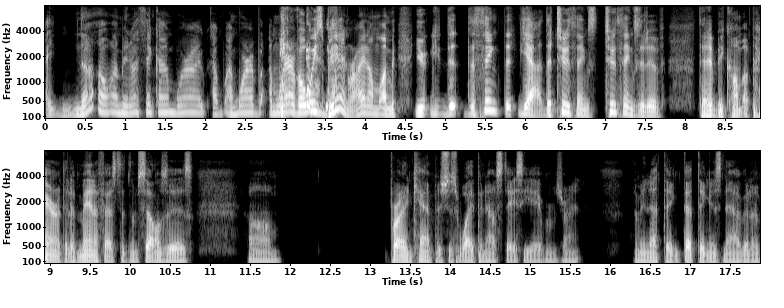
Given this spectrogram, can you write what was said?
I no, I mean I think I'm where I I'm- where I've, I'm where I've always been, right? I'm I'm you, you the the thing that yeah, the two things two things that have that have become apparent that have manifested themselves is um Brian Kemp is just wiping out Stacey Abrams, right? I mean that thing that thing is now gonna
